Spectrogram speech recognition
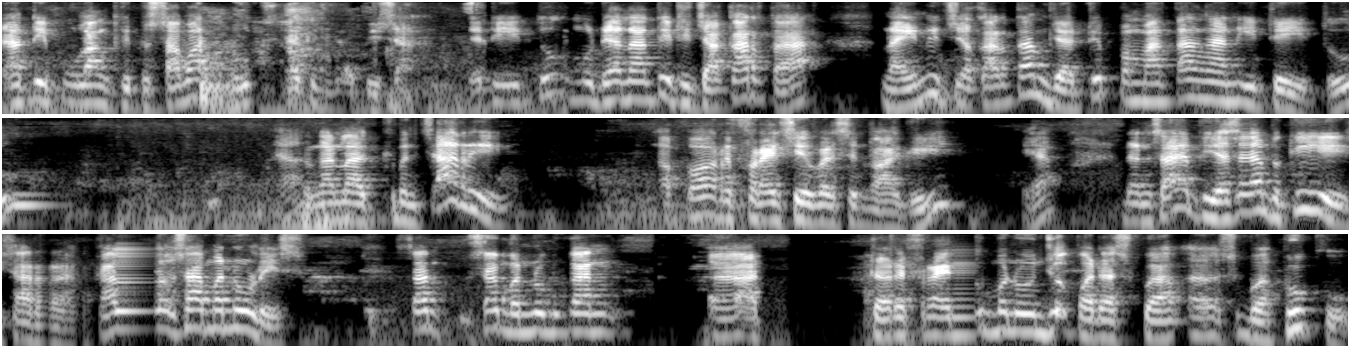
nanti pulang di pesawat lagi juga bisa jadi itu kemudian nanti di Jakarta nah ini Jakarta menjadi pematangan ide itu ya, dengan lagi mencari apa referensi-referensi lagi ya. Dan saya biasanya begini, Sarah. Kalau saya menulis, saya, saya menemukan uh, ada referensi menunjuk pada sebuah uh, sebuah buku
